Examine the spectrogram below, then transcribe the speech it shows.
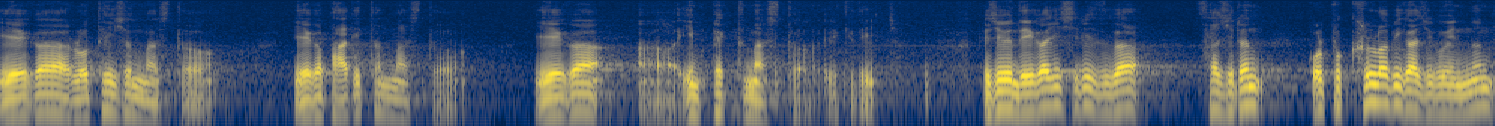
얘가 로테이션 마스터, 얘가 바디턴 마스터, 얘가 어, 임팩트 마스터 이렇게 돼 있죠. 그래서 이 네 가지 시리즈가 사실은 골프 클럽이 가지고 있는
